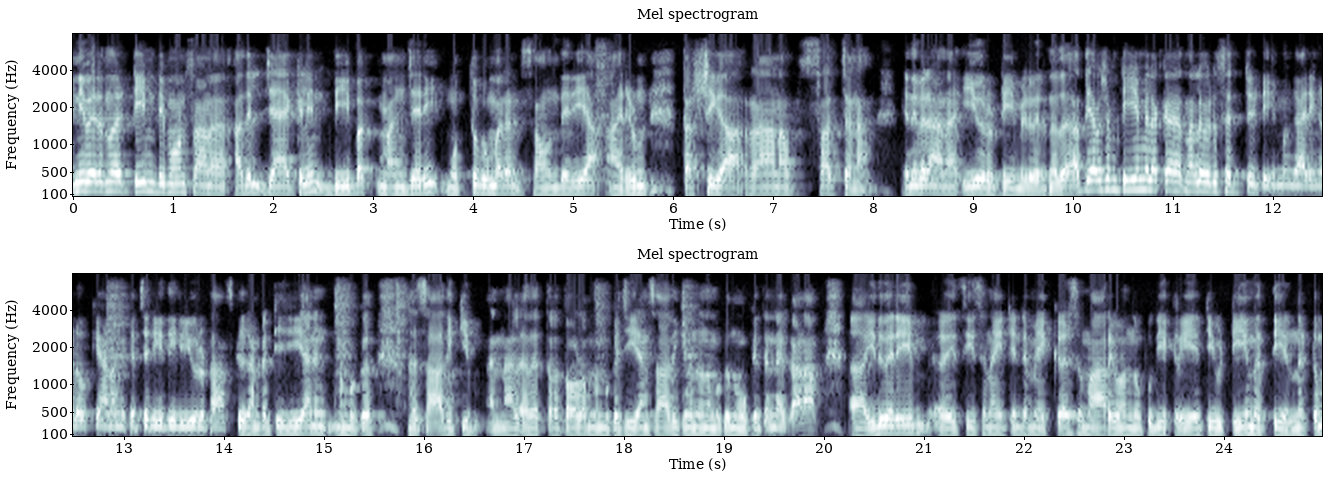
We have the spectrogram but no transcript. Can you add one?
ഇനി വരുന്നത് ടീം ഡിമോൺസ് ആണ്. അതിൽ ജാക്ലിൻ ദീപക് മഞ്ചരി മുത്തുകുമരൻ സൗന്ദര്യ അരുൺ തർഷിക റാണവ് സച്ചന എന്നിവരാണ് ഈ ഒരു ടീമിൽ വരുന്നത്. അത്യാവശ്യം ടീമിലൊക്കെ നല്ലൊരു സെറ്റ് ടീമും കാര്യങ്ങളും ഒക്കെയാണ് മികച്ച രീതിയിൽ ഈ ഒരു ടാസ്ക് കണ്ടക്ട് ചെയ്യാനും നമുക്ക് സാധിക്കും. എന്നാൽ അത് എത്രത്തോളം നമുക്ക് ചെയ്യാൻ സാധിക്കുമെന്ന് നമുക്ക് നോക്കി തന്നെ കാണാം ഇതുവരെയും സീസൺ ഐറ്റിന്റെ മേക്കേഴ്സ് മാറി വന്നു പുതിയ ക്രിയേറ്റീവ് ടീം എത്തി. എന്നിട്ടും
